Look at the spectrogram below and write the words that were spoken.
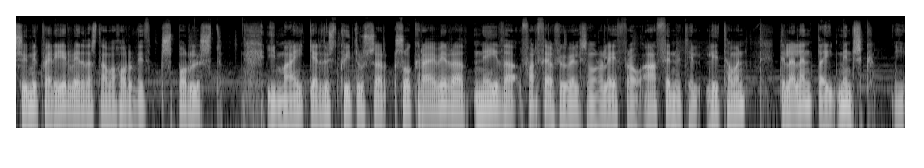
sumir hverjir verðast hafa horfið sporlust. Í mæ gerðust kvítrússar svo kræfir að neyða farþegaflugvel sem var á leið frá Aþenu til Litáen til að lenda í Minsk. Í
